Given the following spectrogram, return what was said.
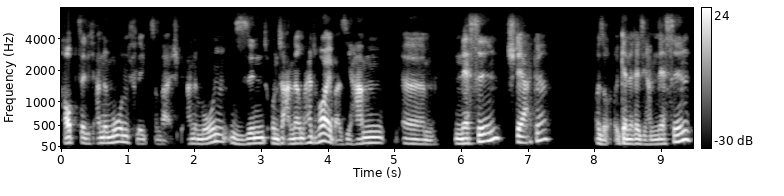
hauptsächlich Anemonen pflegt zum Beispiel. Anemonen sind unter anderem halt Räuber. Sie haben ähm, Nesselnstärke, also generell sie haben Nesseln.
